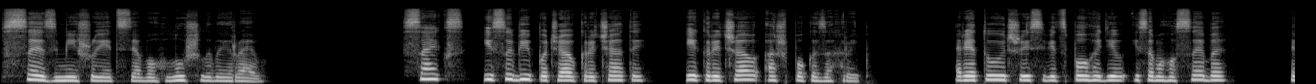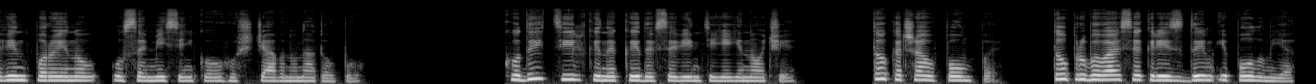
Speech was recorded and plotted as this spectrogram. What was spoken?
все змішується в оглушливий рев. Сайкс і собі почав кричати і кричав, аж поки захрип. Рятуючись від спогадів і самого себе, він поринув у самісіньку гущавину натовпу. Куди тільки не кидався він тієї ночі, то качав помпи, то пробивався крізь дим і полум'я,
